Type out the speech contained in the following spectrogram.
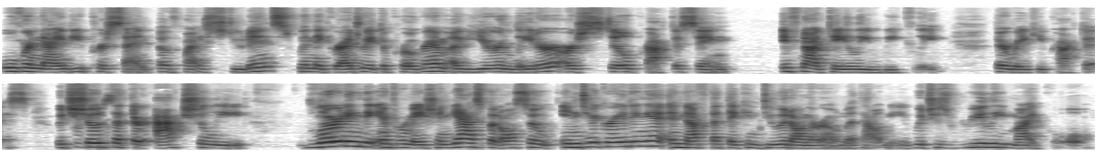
over 90% of my students, when they graduate the program a year later, are still practicing, if not daily, weekly, their Reiki practice, which shows mm-hmm. that they're actually learning the information, yes, but also integrating it enough that they can do it on their own without me, which is really my goal.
